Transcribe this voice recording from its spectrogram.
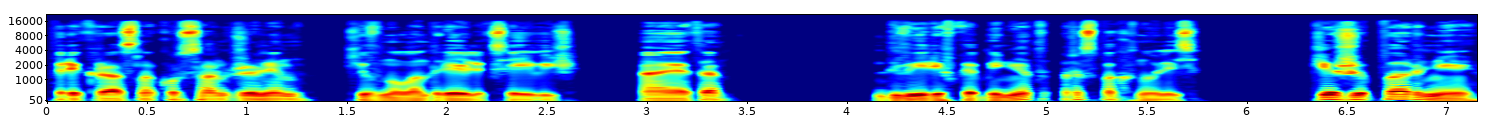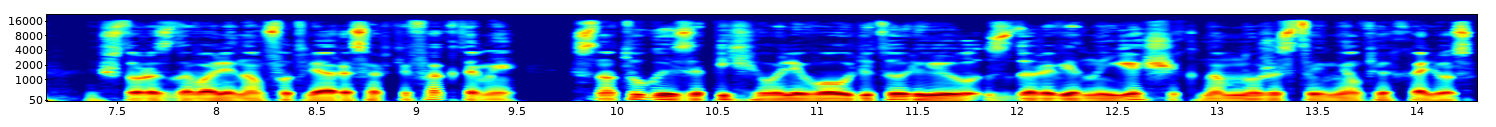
«Прекрасно, курсант Жилин», — кивнул Андрей Алексеевич. «А это?» Двери в кабинет распахнулись. Те же парни, что раздавали нам футляры с артефактами, с натугой запихивали в аудиторию здоровенный ящик на множестве мелких колес.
